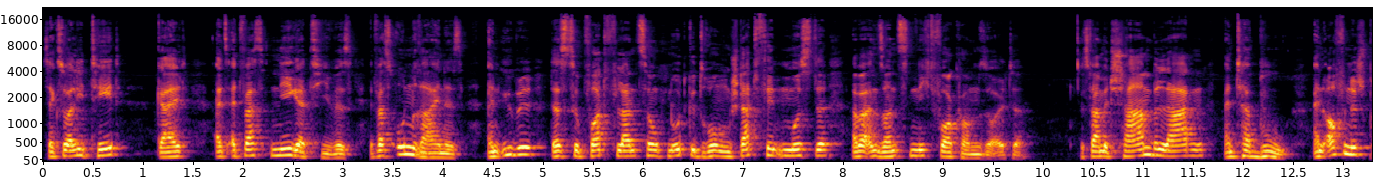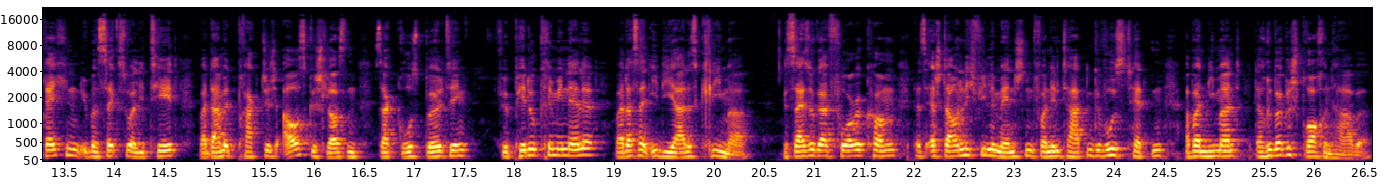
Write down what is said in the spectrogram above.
Sexualität galt als etwas Negatives, etwas Unreines, ein Übel, das zur Fortpflanzung notgedrungen stattfinden musste, aber ansonsten nicht vorkommen sollte. Es war mit Scham beladen, ein Tabu. Ein offenes Sprechen über Sexualität war damit praktisch ausgeschlossen, sagt Großbölting für Pädokriminelle war das ein ideales Klima. Es sei sogar vorgekommen, dass erstaunlich viele Menschen von den Taten gewusst hätten, aber niemand darüber gesprochen habe.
